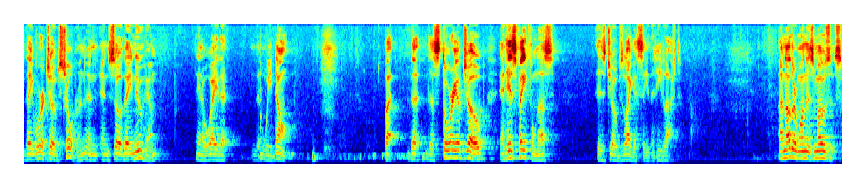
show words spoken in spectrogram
they were Job's children, and, and so they knew him in a way that that we don't. But the, the story of Job and his faithfulness is Job's legacy that he left. Another one is Moses.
